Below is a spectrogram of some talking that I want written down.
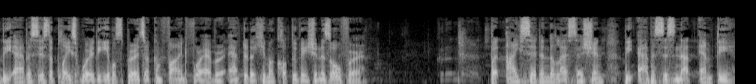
The abyss is the place where the evil spirits are confined forever after the human cultivation is over. But I said in the last session, the abyss is not empty,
